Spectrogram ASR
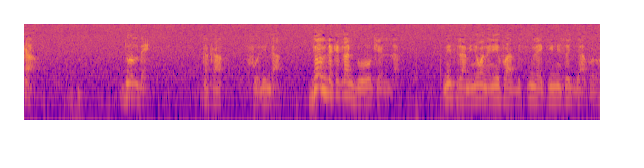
kan don bɛɛ ka kan foli la don bɛɛ ka kan dugawu kɛli la ni silamɛ ɲɔgɔn na n'i fɔ a bisimila k'i nisɔndiya a kɔrɔ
